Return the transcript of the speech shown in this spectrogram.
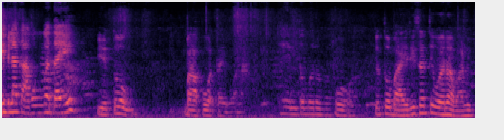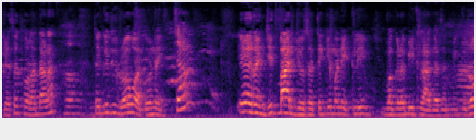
એ પેલા કાકો હતા એ? એ તો બાપુ હતા એવાના. એમ તો બરોબર. ઓ એ તો બાયરી છે તે રવાનું રહેવાનું કે છે થોડા દાડા. તો કીધું રવા હતો નહીં. ચમ? એ રંજીત બાર ગયો છે તે કે મને એકલી વગડે બીક લાગે છે. મેં રો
